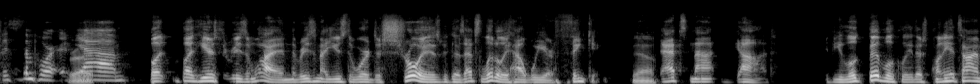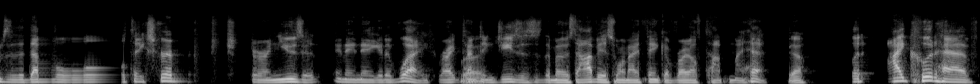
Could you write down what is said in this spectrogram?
This is important. Right. Yeah. But but here's the reason why, and the reason I use the word destroy is because that's literally how we are thinking. Yeah. That's not God. If you look biblically, there's plenty of times that the devil will take scripture and use it in a negative way, right? Right. Tempting Jesus is the most obvious one I think of right off the top of my head. Yeah. But I could have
